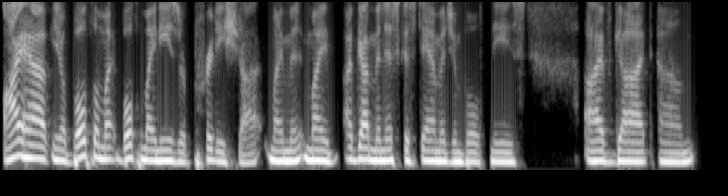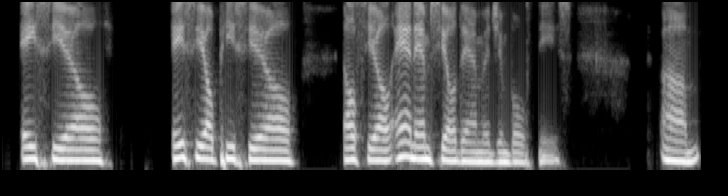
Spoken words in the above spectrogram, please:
I have, you know, both of my both of my knees are pretty shot. My my I've got meniscus damage in both knees. I've got um, ACL, ACL, PCL, LCL, and MCL damage in both knees. Um,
